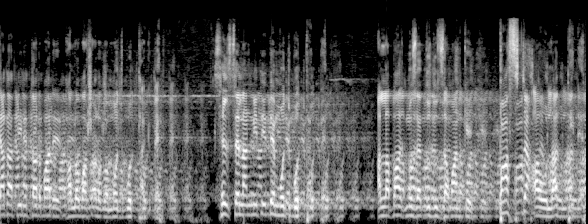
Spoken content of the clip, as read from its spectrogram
দাদা পীরের দরবারের ভালোবাসার উপর মজবুত থাকবে। সিলসিলার নীতিতে মজবুত থাকবে। আল্লাহ পাক মুজাদ্দুদুজ জামানকে পাঁচটা আওলাদ দিলেন।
